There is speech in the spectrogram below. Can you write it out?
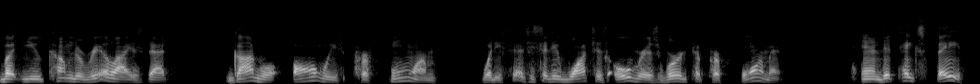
But you come to realize that God will always perform what he says. He said he watches over his word to perform it. And it takes faith,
